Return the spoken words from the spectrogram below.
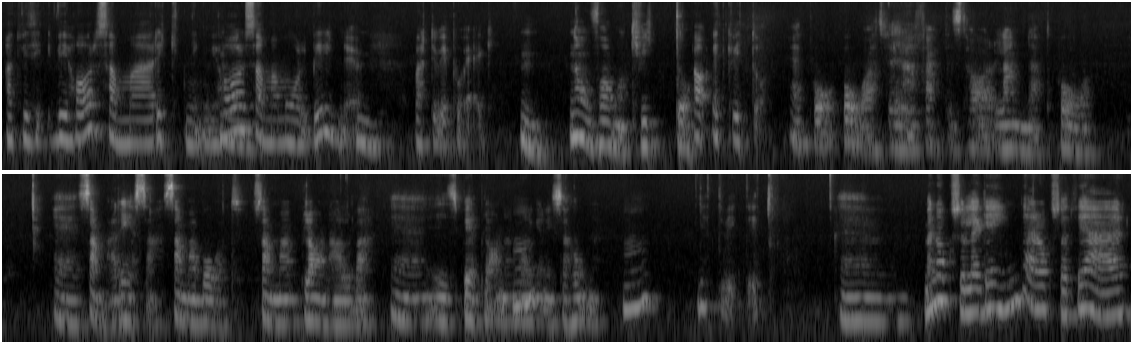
Att vi, vi har samma riktning, vi har mm. samma målbild nu vart är vi på väg? Mm. Någon form av kvitto. Ja, ett kvitto. På, på att vi faktiskt har landat på eh, samma resa, samma båt, samma planhalva eh, i spelplanen, mm. organisationen. Mm. Jätteviktigt. Eh, men också lägga in där också att vi är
